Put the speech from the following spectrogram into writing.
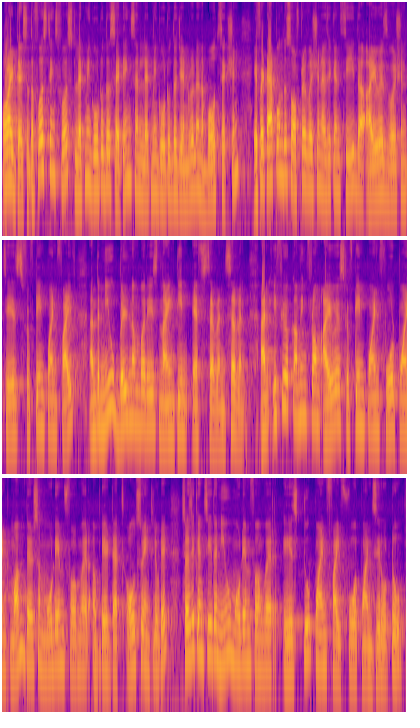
Alright guys, so the first things first, let me go to the settings and let me go to the general and about section. If I tap on the software version, as you can see, the iOS version says 15.5 and the new build number is 19F77. And if you're coming from iOS 15.4.1, there's a modem firmware update that's also included. So as you can see, the new modem firmware is 2.54.02.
